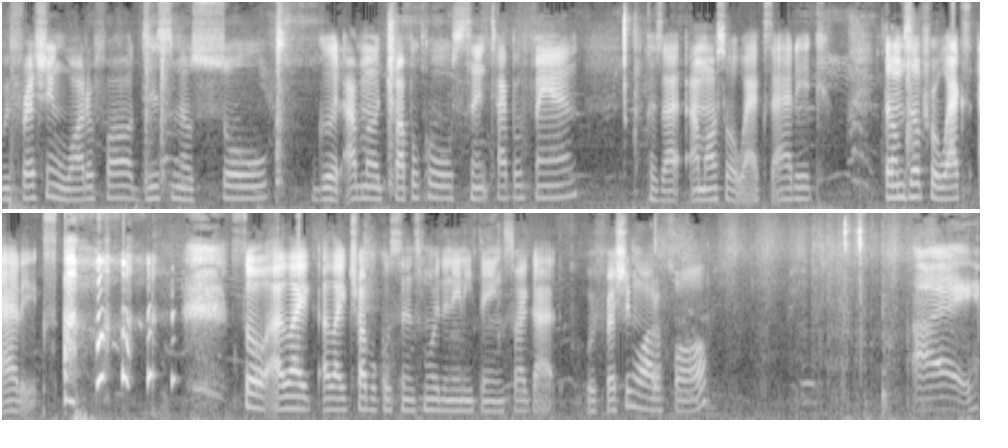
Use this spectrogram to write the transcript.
refreshing waterfall this smells so good i'm a tropical scent type of fan because i'm also a wax addict thumbs up for wax addicts so i like i like tropical scents more than anything so i got refreshing waterfall i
